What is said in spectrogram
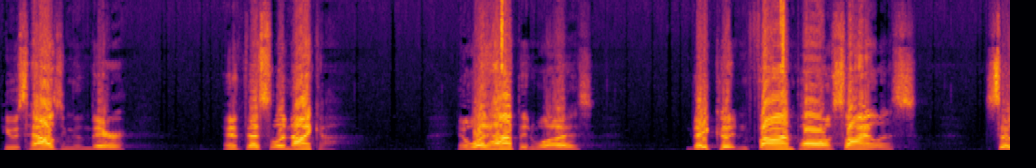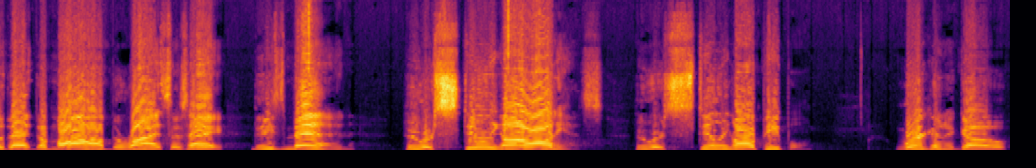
He was housing them there in Thessalonica. And what happened was they couldn't find Paul and Silas. So that the mob, the riot says, hey, these men who are stealing our audience, who are stealing our people, we're going to go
